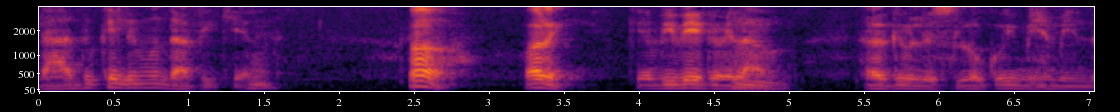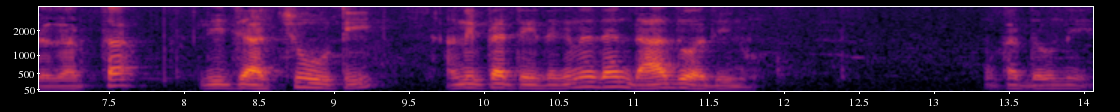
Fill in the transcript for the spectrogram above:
දාදු කෙලිමුද අපි කියලා. ආ වරින් විවේක වෙලා හර්කියුලිස් ලොකුයි මෙහෙම ඉඳගත්තා. ලීචා චූටි අනිත් පැත්තේ ඉඳගෙන දැන් දාදු අදිනවා. මොකද උනේ?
